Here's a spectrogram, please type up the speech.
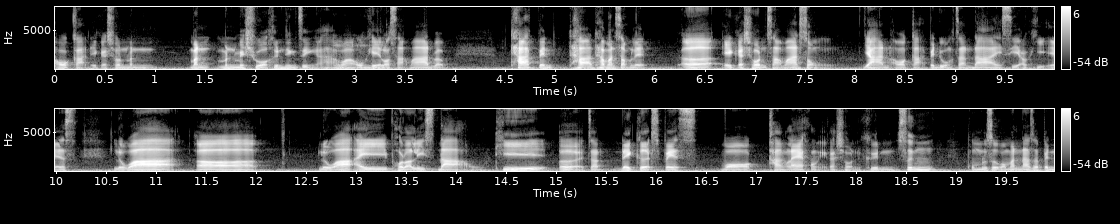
อวกาศเอกชนมันมันมันไม่ชัวร์ขึ้นจริงๆอะฮะอืมว่าโอเคเราสามารถแบบถ้าเป็นถ้าถ้ามันสำเร็จเอ่อเอกชนสามารถส่งยานอวกาศไปดวงจันทร์ได้ CLPS หรือว่าเอ่อหรือว่าไอ้ Polaris ดาวที่เออจะได้เกิด Space Walk ครั้งแรกของเอกชนขึ้น ซึ่งผมรู้สึกว่ามันน่าจะเป็น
